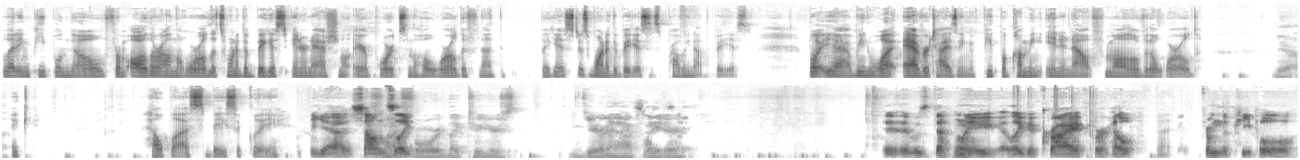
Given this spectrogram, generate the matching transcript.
letting people know from all around the world. It's one of the biggest international airports in the whole world, if not the biggest. It's one of the biggest. It's probably not the biggest. But yeah, I mean, what advertising of people coming in and out from all over the world? yeah. Like help us basically. Yeah, it sounds Flash like forward like two years, year and a half later. it, it was definitely uh, like a cry for help But- from the people.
